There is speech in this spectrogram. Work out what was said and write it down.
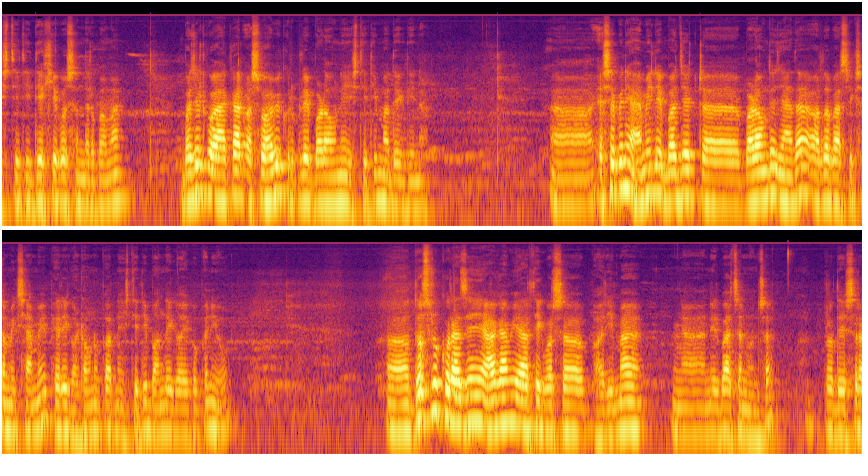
स्थिति देखिएको सन्दर्भमा बजेटको आकार अस्वाभाविक रूपले बढाउने स्थिति म देख्दिनँ। यसै पनि हामीले बजेट बढाउँदै जाँदा अर्धवार्षिक समीक्षामै फेरि घटाउनु पर्ने स्थिति बन्दै गएको पनि हो। दोस्रो कुरा चाहिँ आगामी आर्थिक वर्षभरिमा निर्वाचन हुन्छ। प्रदेश र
